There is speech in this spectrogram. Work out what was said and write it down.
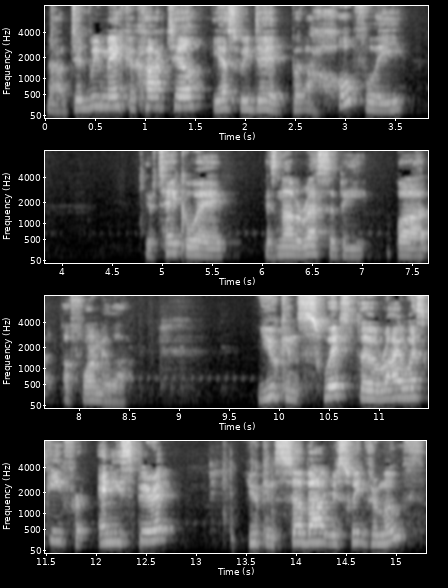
Now, did we make a cocktail? Yes, we did. But hopefully, your takeaway is not a recipe, but a formula. You can switch the rye whiskey for any spirit. You can sub out your sweet vermouth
